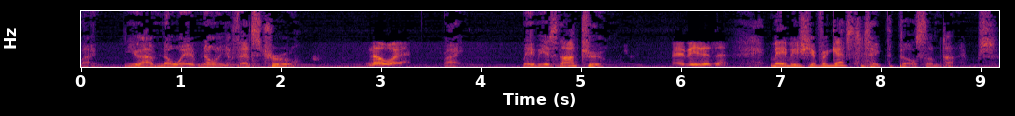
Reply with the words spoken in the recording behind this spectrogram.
Right. You have no way of knowing if that's true. No way. Right. Maybe it's not true. Maybe it isn't. Maybe she forgets to take the pill sometimes.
